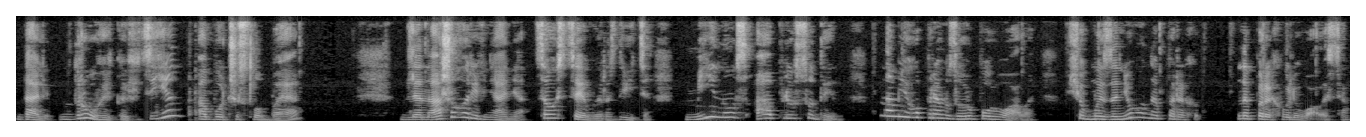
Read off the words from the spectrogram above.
Далі, другий коефіцієнт або число b. Для нашого рівняння це ось цей вираз, дивіться, мінус а плюс 1. Нам його прямо згрупували, щоб ми за нього не, перех... не перехвилювалися.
